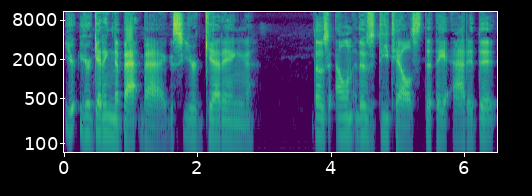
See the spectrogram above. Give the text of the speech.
you're you're getting the bat bags. You're getting those element, those details that they added that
